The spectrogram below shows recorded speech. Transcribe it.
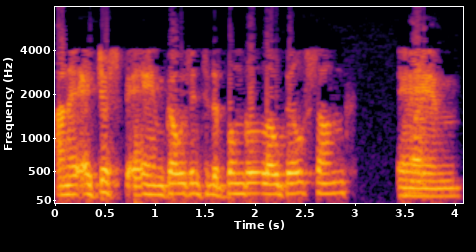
and it, it just um, goes into the Bungalow Bill song, um,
